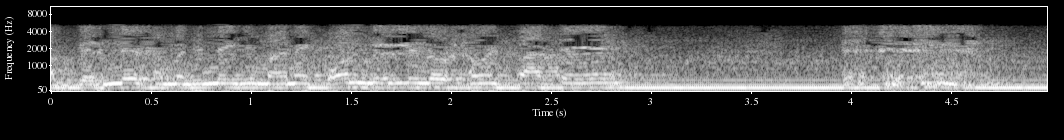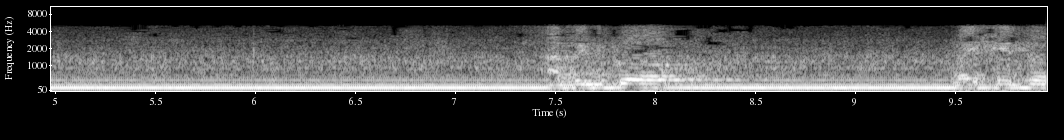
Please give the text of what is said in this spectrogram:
अब बिरले समझने की माने कौन बिरले लोग समझ पाते हैं? अब इनको वैसे तो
